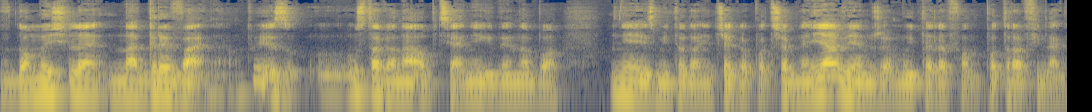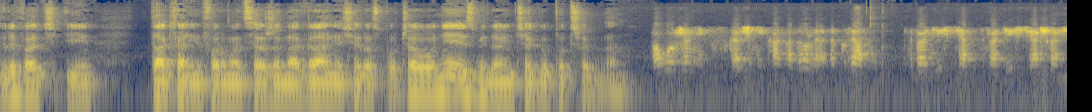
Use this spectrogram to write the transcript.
w domyśle nagrywania. Tu jest ustawiona opcja nigdy, no bo nie jest mi to do niczego potrzebne. Ja wiem, że mój telefon potrafi nagrywać i taka informacja, że nagranie się rozpoczęło, nie jest mi do niczego potrzebna. Położenie wskaźnika na dole ekranu 20 z 26.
